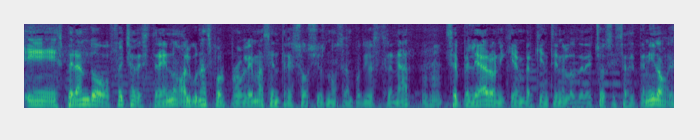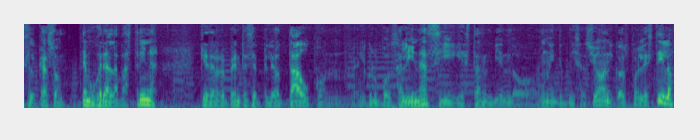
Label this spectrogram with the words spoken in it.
eh, esperando fecha de estreno, algunas por problemas entre socios no se han podido estrenar, se pelearon y quieren ver quién tiene los derechos y se ha detenido. Es el caso de Mujer Alabastrina que de repente se peleó Tau con el grupo Salinas y están viendo una indemnización y cosas por el estilo.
